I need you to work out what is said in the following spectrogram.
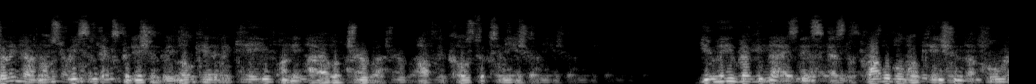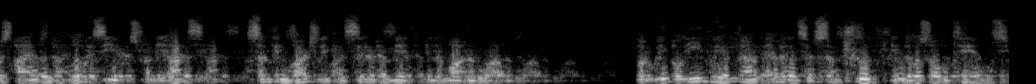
During our most recent expedition, we located a cave on the Isle of Jerba, off the coast of Tunisia. You may recognize this as the probable location of Homer's island of lotus ears from the Odyssey, something largely considered a myth in the modern world. But we believe we have found evidence of some truth in those old tales.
